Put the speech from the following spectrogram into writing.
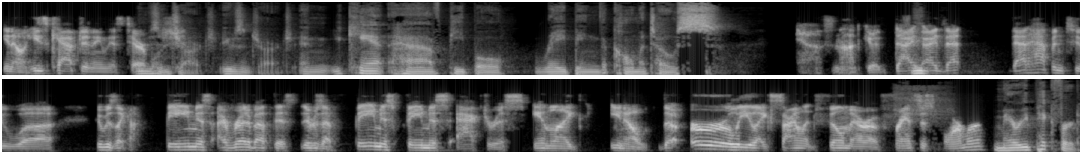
You know, he's captaining this terrible. He was in shit. charge. He was in charge. And you can't have people raping the comatose. Yeah, it's not good. That I, that that happened to. uh It was like a famous. I read about this. There was a famous famous actress in like you know the early like silent film era of Frances Farmer. Mary Pickford.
